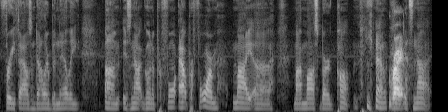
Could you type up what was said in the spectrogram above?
three thousand dollar Benelli um, is not going to perform outperform my uh, my Mossberg pump. You know, Right. it's not.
